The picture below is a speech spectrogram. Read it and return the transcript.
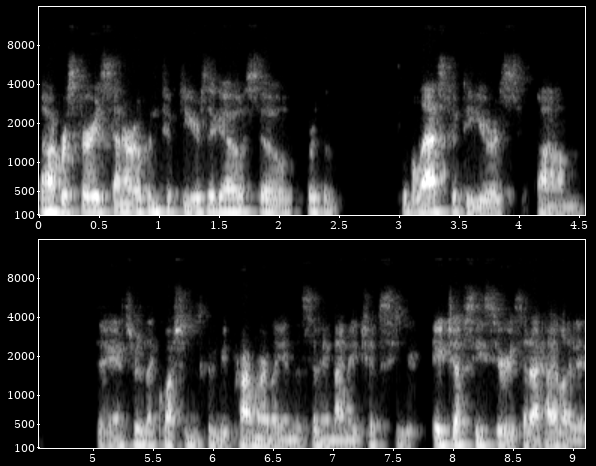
The Harpers Ferry Center opened 50 years ago. So for the, for the last 50 years, um, the answer to that question is going to be primarily in the 79 HFC, HFC series that I highlighted.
